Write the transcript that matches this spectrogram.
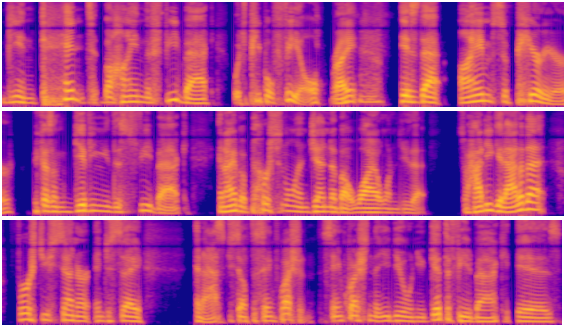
the intent behind the feedback, which people feel, right, mm-hmm. is that I'm superior because I'm giving you this feedback and I have a personal agenda about why I want to do that. So, how do you get out of that? First, you center and just say, and ask yourself the same question. The same question that you do when you get the feedback is,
